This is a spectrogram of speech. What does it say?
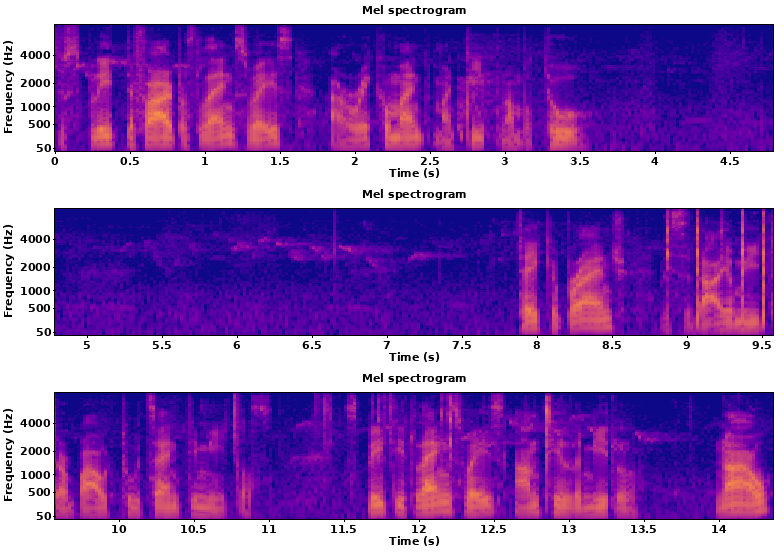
to split the fibers lengthways, I recommend my tip number two. Take a branch with a diameter about 2 centimeters. Split it lengthways until the middle. Now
